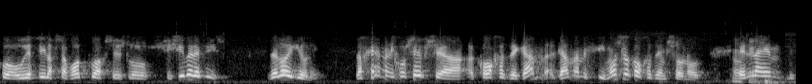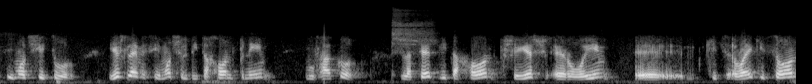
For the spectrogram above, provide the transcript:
הוא יפעיל עכשיו עוד כוח שיש לו 60 אלף איש, זה לא הגיוני. לכן אני חושב שהכוח הזה, גם, גם המשימות של הכוח הזה הן שונות. Okay. אין אוקיי. להם משימות שיטור, יש להם משימות של ביטחון פנים, מובהקות. לתת ביטחון כשיש אירועים, אה, אירועי קיצון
